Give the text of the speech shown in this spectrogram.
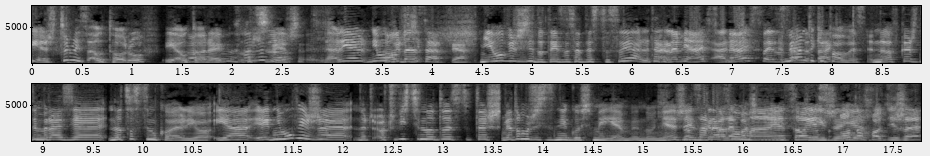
wiesz, czym jest autorów i autorek? No, że no. wiesz, ale ja nie mówię, że się, nie mówię, że się do tej zasady stosuję, ale tak... Ale miałaś, miałaś swoje zasady, Miałam taki tak? pomysł. No w każdym razie, no co z tym Coelho? Ja, ja nie mówię, że... Znaczy oczywiście, no to jest też... Wiadomo, że się z niego śmiejemy, no nie? Że No jest tak, ale właśnie grafomański, to jest, że o to jest... chodzi, że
